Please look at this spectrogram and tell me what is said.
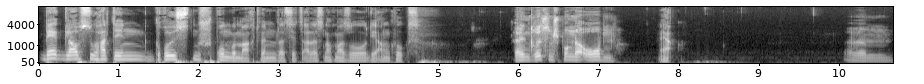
wer glaubst du, hat den größten Sprung gemacht, wenn du das jetzt alles nochmal so dir anguckst? Den größten Sprung nach oben. Ja. Ähm,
